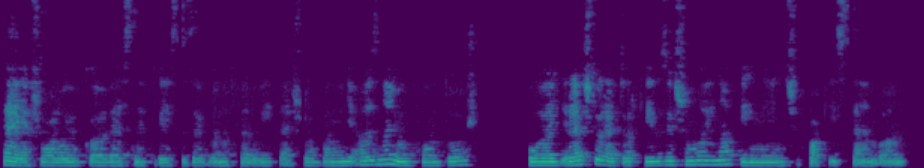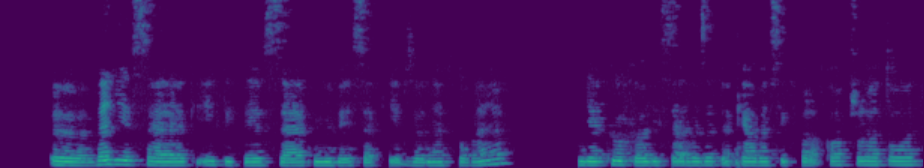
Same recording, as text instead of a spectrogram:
teljes valójukkal vesznek részt ezekben a felújításokban. Ugye az nagyon fontos, hogy restaurátor képzés a mai napig nincs Pakisztánban. Ö, vegyészek, építészek, művészek képződnek tovább. Ugye külföldi szervezetekkel veszik fel a kapcsolatot,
